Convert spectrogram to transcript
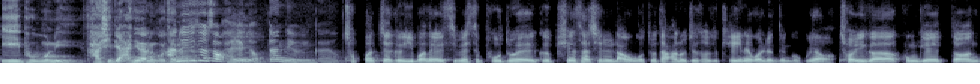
이 부분이 사실이 아니라는 거잖아요. 안우진 선수와 관련이 없다는 내용인가요? 첫 번째 그 이번에 SBS 보도에 그 피해 사실 나온 것도 다 안호진 선수 개인에 관련된 거고요. 저희가 공개했던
